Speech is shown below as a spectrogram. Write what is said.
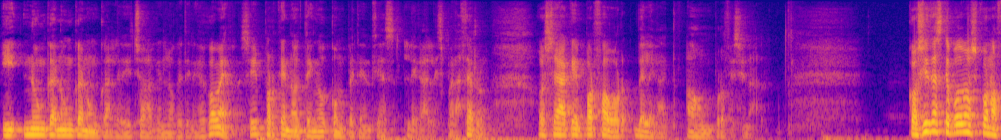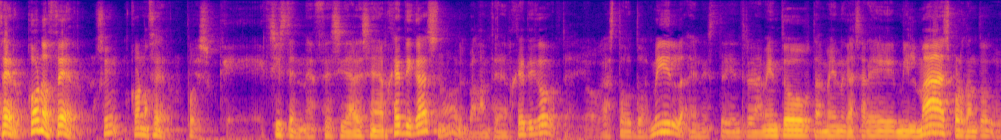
y nunca, nunca, nunca le he dicho a alguien lo que tiene que comer, ¿sí? Porque no tengo competencias legales para hacerlo. O sea que, por favor, delegad a un profesional. Cositas que podemos conocer, conocer, ¿sí? Conocer, pues que existen necesidades energéticas, ¿no? El balance energético, gasto 2.000, en este entrenamiento también gastaré 1.000 más, por lo tanto,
